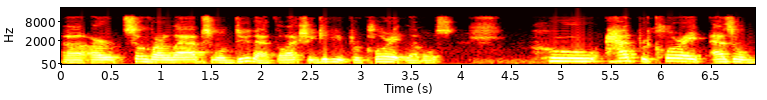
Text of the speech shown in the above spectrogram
Uh, our some of our labs will do that. They'll actually give you perchlorate levels. Who had perchlorate as a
